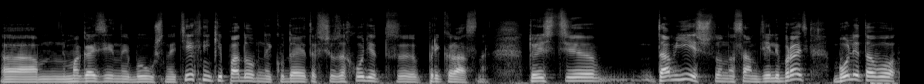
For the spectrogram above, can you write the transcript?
э, магазин магазины бэушной техники подобной, куда это все заходит э, прекрасно. То есть э, там есть что на самом деле брать. Более того,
